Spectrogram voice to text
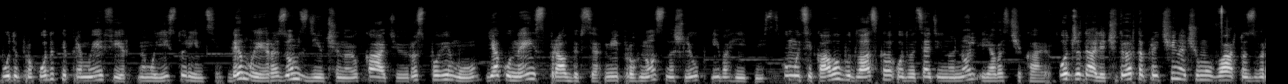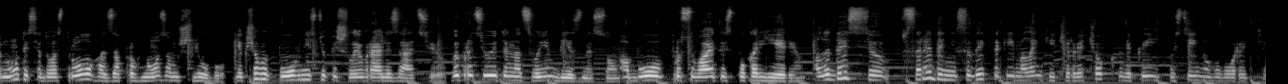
буде проходити прямий ефір на моїй сторінці, де ми разом з дівчиною Катєю розповімо, як у неї справдився мій прогноз на шлюб і вагітність. Кому цікаво, будь ласка, о 20.00 я вас чекаю. Отже, далі четверта причина, чому варто звернутися до астролога за прогнозом шлюбу. Якщо ви повністю пішли в реалізацію, ви працюєте над своїм бізнесом або просуваєтесь по кар'єрі, але десь е, всередині сидить такий маленький черв'ячок, який постійно говорить.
